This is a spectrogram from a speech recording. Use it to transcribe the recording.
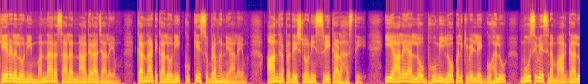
కేరళలోని మన్నారసాల నాగరాజాలయం కర్ణాటకలోని కుక్కే సుబ్రహ్మణ్యాలయం ఆంధ్రప్రదేశ్లోని శ్రీకాళహస్తి. ఈ ఆలయాల్లో భూమి లోపలికి వెళ్ళే గుహలు మూసివేసిన మార్గాలు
